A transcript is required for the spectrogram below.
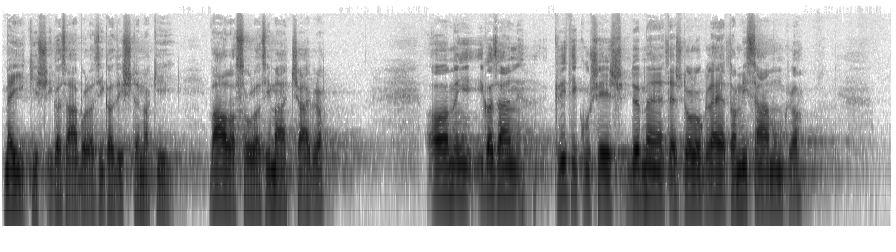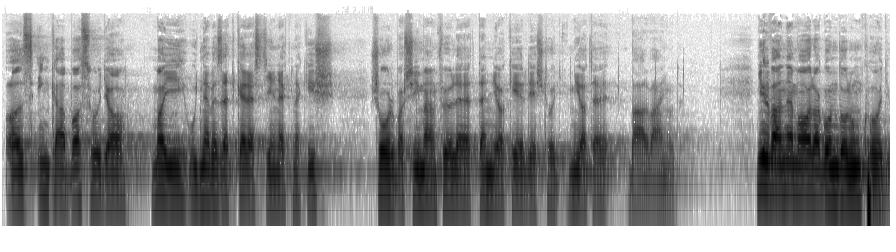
melyik is igazából az igaz Isten, aki válaszol az imádságra. Ami igazán kritikus és döbbenetes dolog lehet a mi számunkra, az inkább az, hogy a mai úgynevezett keresztényeknek is sorba simán föl lehet tenni a kérdést, hogy mi a te bálványod. Nyilván nem arra gondolunk, hogy,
